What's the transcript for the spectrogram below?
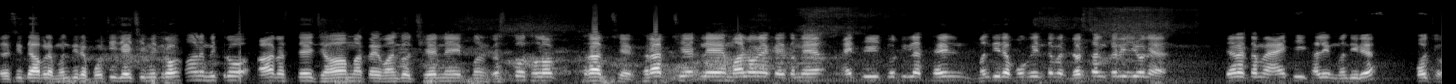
એટલે સીધા આપણે મંદિરે પહોંચી જાય છે મિત્રો. પણ મિત્રો, આ રસ્તે જવામાં કઈ વાંધો છે નહીં, પણ રસ્તો થોડો ખરાબ છે. ખરાબ છે એટલે માનો ને કે તમે અહીંથી ચોટીલા થઈને મંદિરે પહોંચીને તમે દર્શન કરી લ્યો ને, ત્યારે તમે અહીંથી ખાલી મંદિરે પહોંચો.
